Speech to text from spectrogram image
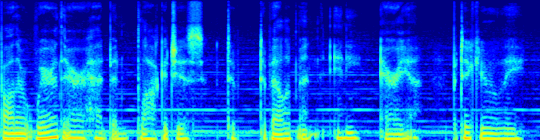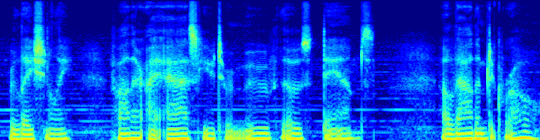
Father, where there had been blockages to development in any area, particularly relationally, Father, I ask you to remove those dams. Allow them to grow.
